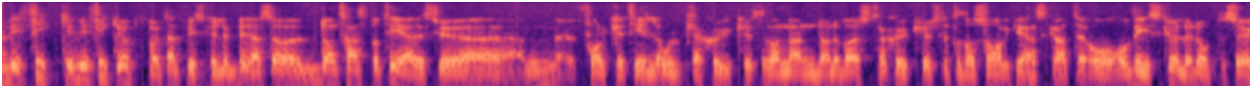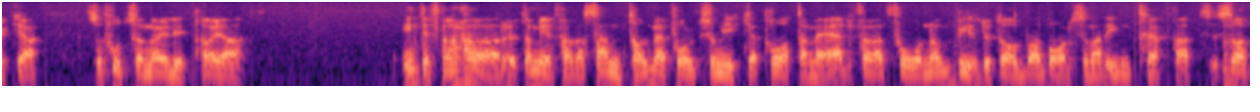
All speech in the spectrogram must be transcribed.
vi fick, vi fick uppdraget att vi skulle... Alltså, de transporterades ju äh, folket till olika sjukhus. Det var Mölndal, det var Östra sjukhuset, det var Sahlgrenska. Och, och vi skulle då försöka så fort som möjligt börja, inte förhöra utan mer föra samtal med folk som gick att prata med för att få någon bild av vad var det som hade inträffat. Så att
